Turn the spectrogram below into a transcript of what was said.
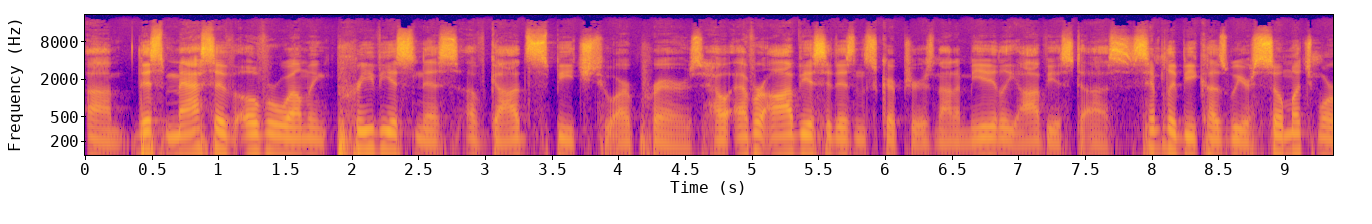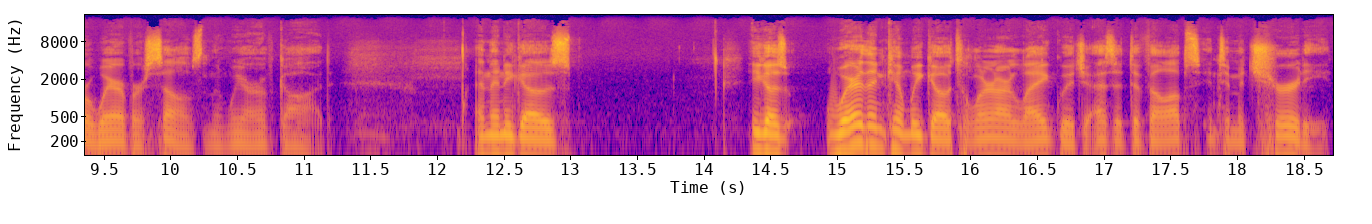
um, this massive, overwhelming previousness of God's speech to our prayers, however obvious it is in Scripture, is not immediately obvious to us, simply because we are so much more aware of ourselves than we are of God. And then he goes, he goes, where then can we go to learn our language as it develops into maturity?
